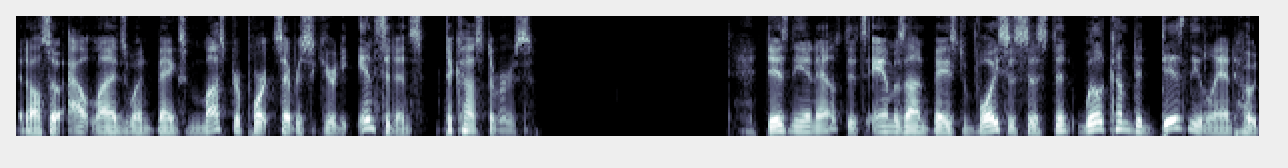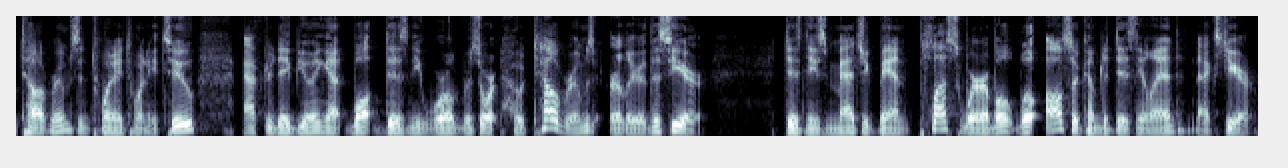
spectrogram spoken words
It also outlines when banks must report cybersecurity incidents to customers. Disney announced its Amazon based voice assistant will come to Disneyland hotel rooms in 2022 after debuting at Walt Disney World Resort hotel rooms earlier this year. Disney's Magic Band Plus wearable will also come to Disneyland next year.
